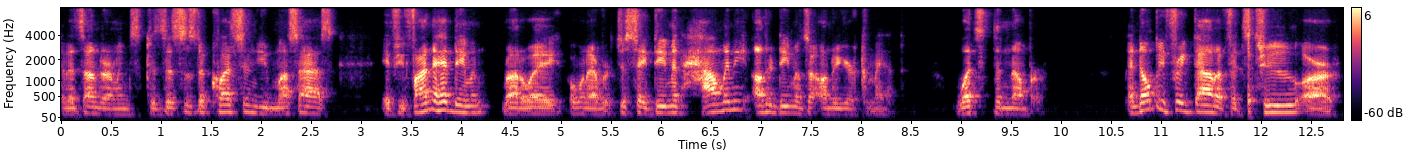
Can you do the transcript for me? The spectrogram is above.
and its underlings, because this is the question you must ask. If you find the head demon right away or whenever, just say, Demon, how many other demons are under your command? What's the number? And don't be freaked out if it's two or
